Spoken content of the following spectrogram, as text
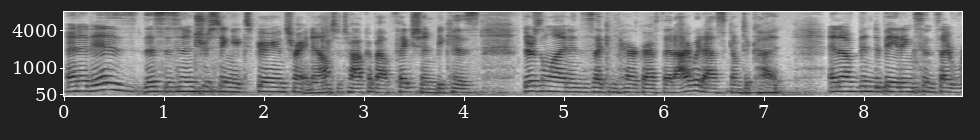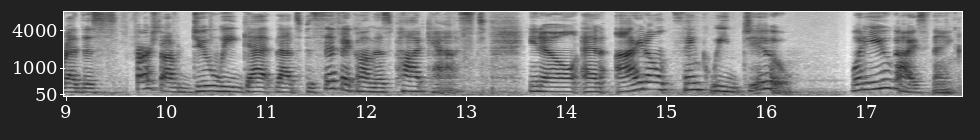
And it is, this is an interesting experience right now to talk about fiction because there's a line in the second paragraph that I would ask him to cut. And I've been debating since I read this. First off, do we get that specific on this podcast? You know, and I don't think we do. What do you guys think?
